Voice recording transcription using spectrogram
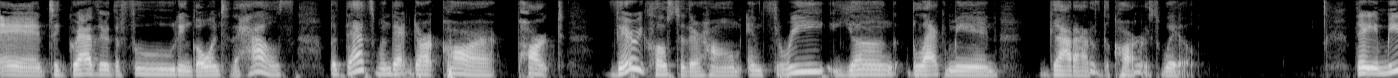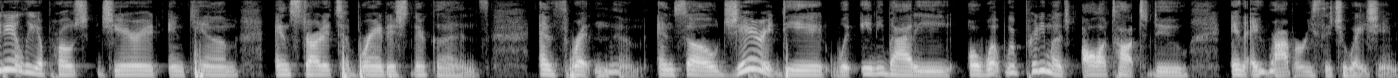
and to gather the food and go into the house. But that's when that dark car parked very close to their home and three young black men got out of the car as well. They immediately approached Jared and Kim and started to brandish their guns. And threaten them. And so Jared did what anybody or what we're pretty much all taught to do in a robbery situation.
